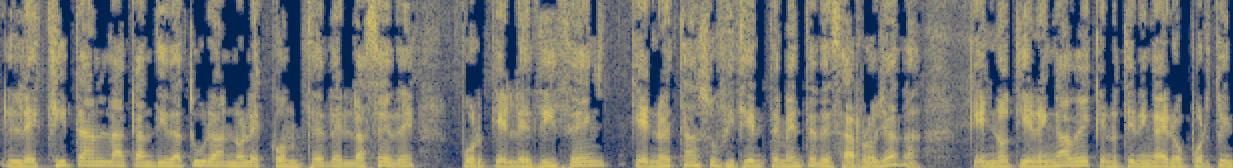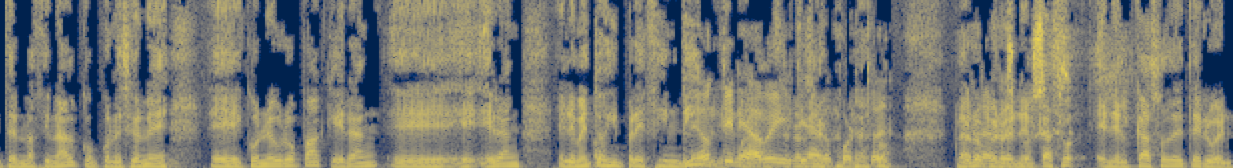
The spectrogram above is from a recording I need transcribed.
les quitan la candidatura, no les conceden la sede, porque les dicen que no están suficientemente desarrolladas que no tienen AVE, que no tienen aeropuerto internacional con conexiones eh, con Europa, que eran eh, eran elementos imprescindibles. León tiene AVE y tiene aeropuerto. ¿eh? claro, pero en el caso en el caso de Teruel,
